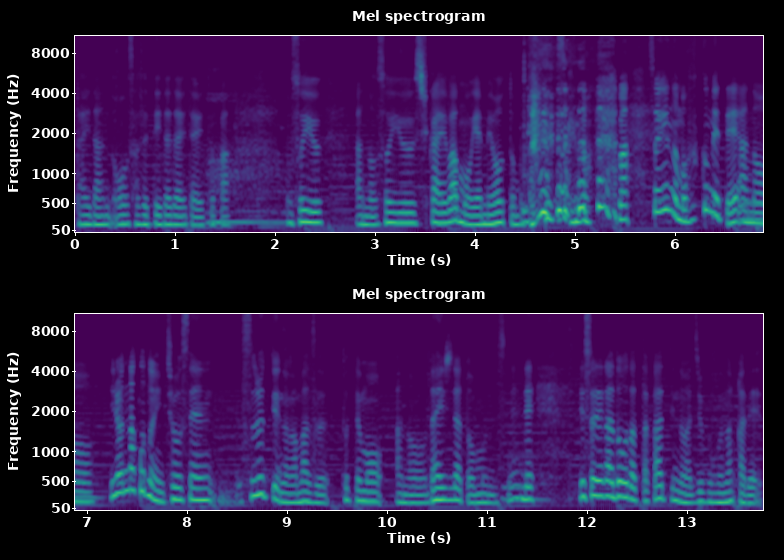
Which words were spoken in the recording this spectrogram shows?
対談をさせていただいたりとかそういうあのそういう司会はもうやめようと思ったんですけど。まあ、そういうのも含めてあのいろんなことに挑戦するっていうのがまずとてもあの大事だと思うんですね。ででそれがどうだったかっていうのは自分の中で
